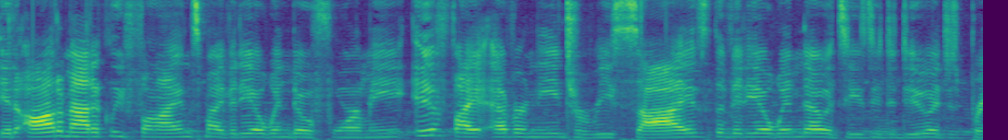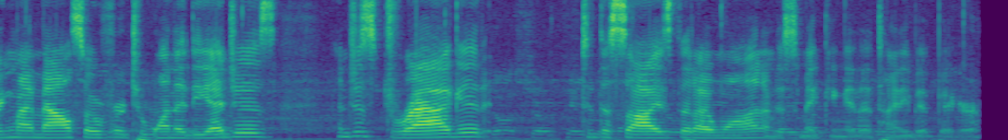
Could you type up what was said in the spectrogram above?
It automatically finds my video window for me. If I ever need to resize the video window, it's easy to do. I just bring my mouse over to one of the edges and just drag it to the size that I want. I'm just making it a tiny bit bigger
